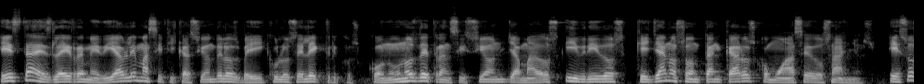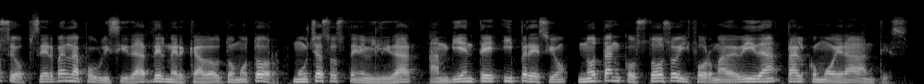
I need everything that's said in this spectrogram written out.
Esta es la irremediable masificación de los vehículos eléctricos, con unos de transición llamados híbridos que ya no son tan caros como hace dos años. Eso se observa en la publicidad del mercado automotor, mucha sostenibilidad, ambiente y precio, no tan costoso y forma de vida tal como era antes.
